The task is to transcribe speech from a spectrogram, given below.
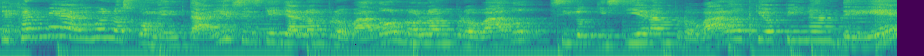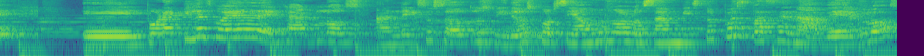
dejarme algo en los comentarios si es que ya lo han probado, no lo han probado, si lo quisieran probar o qué opinan de él. Eh, por aquí les voy a dejar los anexos a otros videos por si aún no los han visto, pues pasen a verlos.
